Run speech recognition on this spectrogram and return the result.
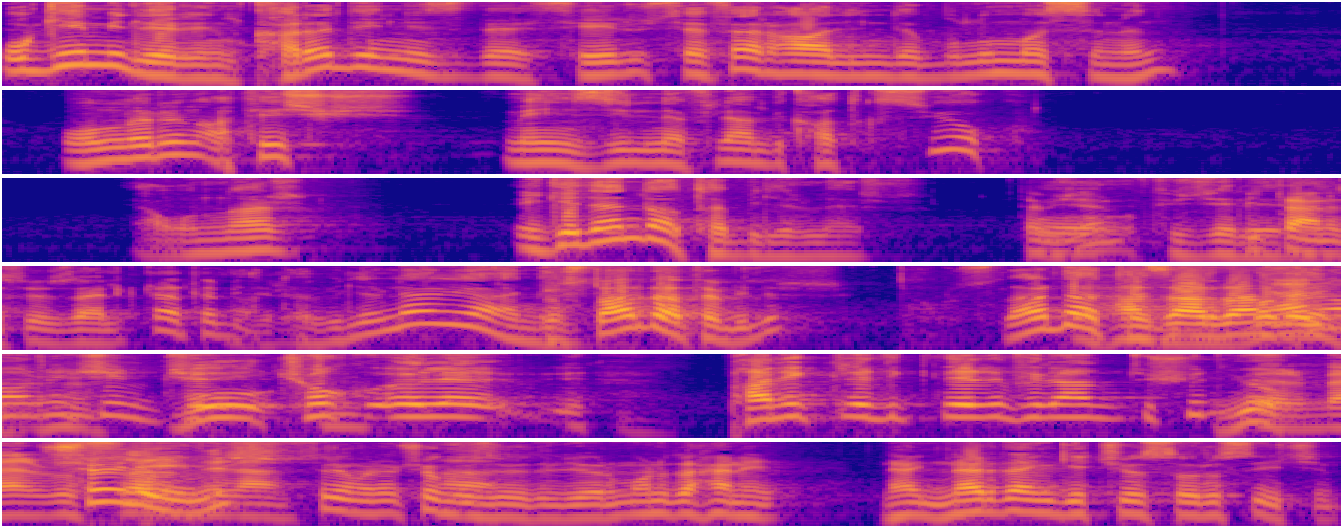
o gemilerin Karadeniz'de seyir sefer halinde bulunmasının onların ateş menziline falan bir katkısı yok. Ya onlar Ege'den de atabilirler. Tabii canım. füzeleri. Bir tanesi özellikle atabilir. atabilirler yani. Ruslar da atabilir. Ruslar da atabilir. Hazardan Ben Bakın, onun için şey- çok öyle panikledikleri falan düşünmüyorum ben Ruslar Şöyleymiş. falan. Süleyman çok özür diliyorum. Onu da hani ne- nereden geçiyor sorusu için.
